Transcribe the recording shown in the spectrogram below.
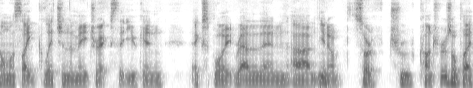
almost like glitch in the matrix that you can exploit rather than um, you know sort of true controversial play.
